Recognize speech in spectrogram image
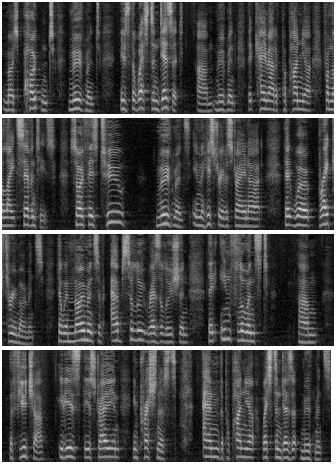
most potent movement is the Western Desert um, movement that came out of Papunya from the late 70s. So if there's two movements in the history of Australian art that were breakthrough moments, that were moments of absolute resolution that influenced um, the future, it is the Australian Impressionists and the Papunya Western Desert movements.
